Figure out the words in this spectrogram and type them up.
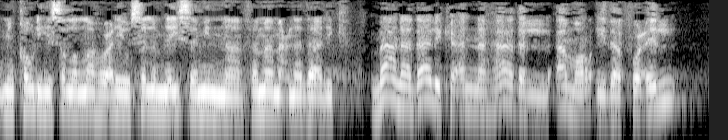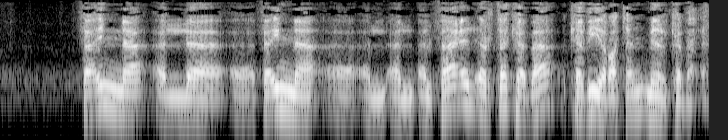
من قوله صلى الله عليه وسلم ليس منا فما معنى ذلك؟ معنى ذلك أن هذا الأمر إذا فعل فإن فإن الفاعل ارتكب كبيرة من الكبائر.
